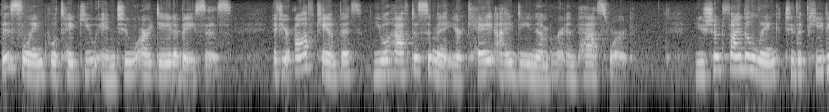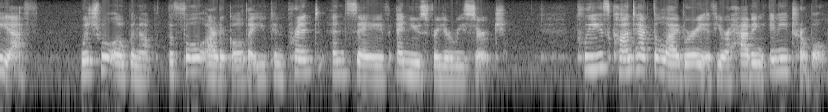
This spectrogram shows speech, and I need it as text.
This link will take you into our databases. If you're off campus, you will have to submit your KID number and password you should find a link to the PDF which will open up the full article that you can print and save and use for your research. Please contact the library if you are having any trouble.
